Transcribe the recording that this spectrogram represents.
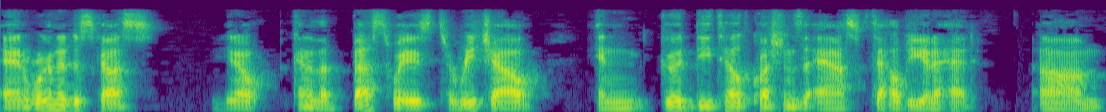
and we're going to discuss, you know, kind of the best ways to reach out and good detailed questions to ask to help you get ahead. Um,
